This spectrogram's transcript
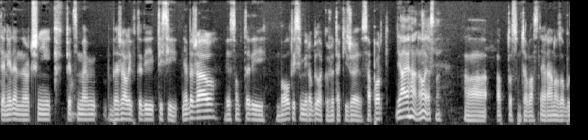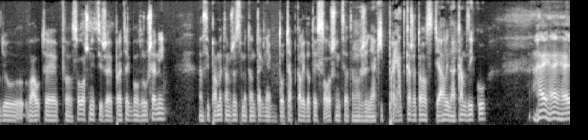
ten jeden ročník, keď sme bežali vtedy, ty si nebežal, ja som vtedy bol, ty si mi robil akože taký, že support Ja, aha, no, jasné. a, a to som ťa vlastne ráno zobudil v aute v Sološnici, že pretek bol zrušený. Ja si pamätám, že sme tam tak nejak doťapkali do tej Sološnice a tam, že nejaký priatka, že toho stiahli na kamzíku. Hej, hej, hej.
